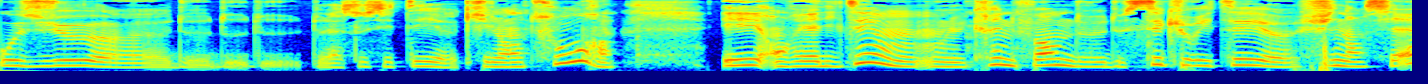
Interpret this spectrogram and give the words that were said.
aux yeux euh, de, la société euh, qui l'entoure. Et en réalité, on, lui crée une forme de, sécurité euh, financière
